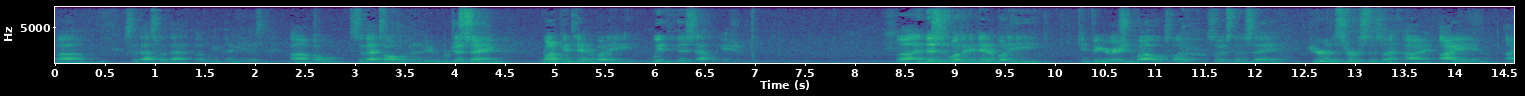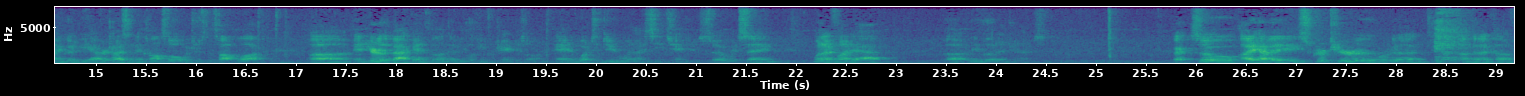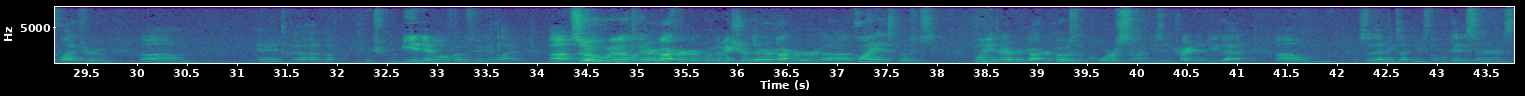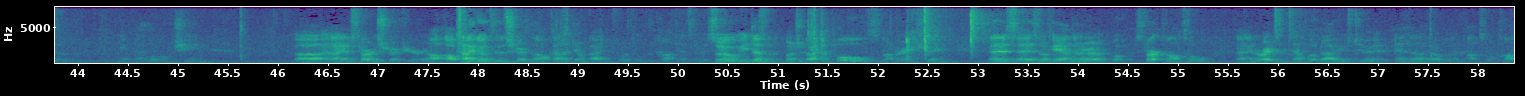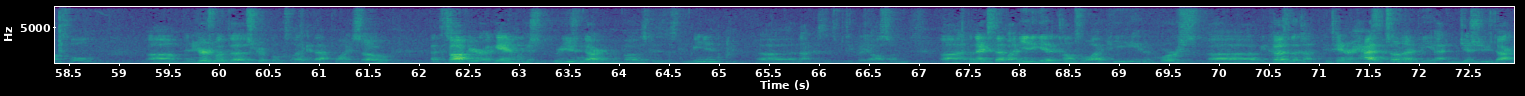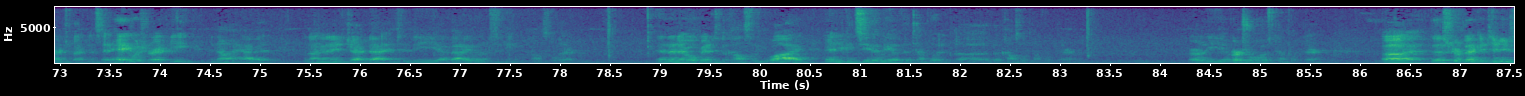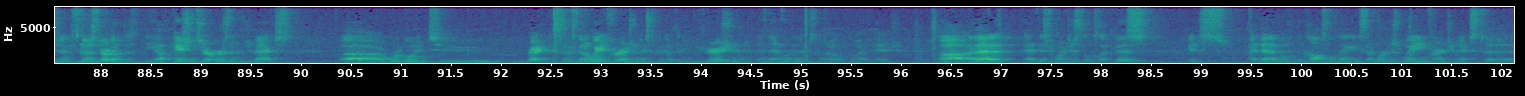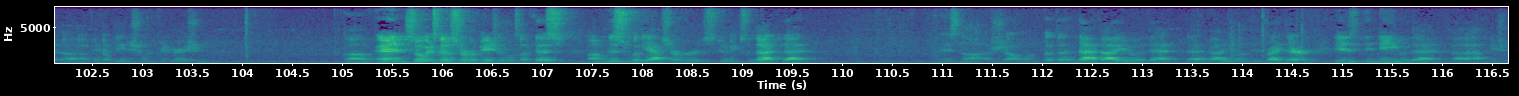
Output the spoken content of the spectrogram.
um, so that's what that ugly thing is. Um, but so that's all we're going to do. We're just saying run Container Buddy with this application. Uh, and this is what the Container Buddy configuration file looks like. So it's going to say, here are the services I, I, I, am, I am going to be advertising in the Consul, which is the top block. Uh, and here are the backends that I'm going to be looking for changes on and what to do when I see changes. So it's saying, when I find an app, uh, reload Nginx. Right, so I have a script here that we're gonna, I'm gonna kind of fly through um, and uh, which would be a demo if I was doing it live. Um, so we're going to look at our Docker. We're going to make sure that our Docker uh, client is pointed at our Docker host. Of course, I'm using Triton to do that. Um, so that means I can use the whole data center instead of you know, my local machine. Uh, and I'm going to start a script here. And I'll, I'll kind of go through the script and I'll kind of jump back and forth with the contents of it. So it does a bunch of Docker pulls, not very interesting. And it says, okay, I'm going to oh, start Consul. I'm going to write some template values to it, and then I'm going to open the Consul console. Um, and here's what the script looks like at that point. So at the top here, again, we're just we're using Docker Compose because it's convenient, uh, not because it's particularly awesome. Uh, the next step, I need to get a Consul IP, and of course, uh, because the container has its own IP, I can just use Docker inspect and say, hey, what's your IP? And now I have it, and I'm going to inject that into the uh, value the Consul there. And then it opens the Consul UI, and you can see that we have the template, uh, the Consul template there, or the uh, virtual host template there. Uh, the script then continues and it's going to start up the, the application servers in Nginx. We're going to, right, so it's going to wait for Nginx to pick up the configuration and then we're going to open the web page. Uh, and that at this point just looks like this. It's identical to the Consul thing except we're just waiting for Nginx to uh, pick up the initial configuration. Um, and so it's going to serve a page that looks like this. Um, this is what the app server is doing. So that, that is not a shell one, but the, that value that, that value on the right there is the name of that uh, application.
